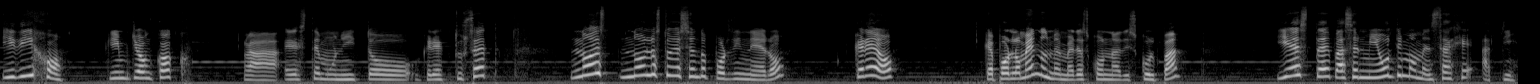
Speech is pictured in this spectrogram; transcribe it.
Y dijo Kim Jong-kook a este monito Greg Tusset, no, es, no lo estoy haciendo por dinero, creo que por lo menos me merezco una disculpa. Y este va a ser mi último mensaje a ti.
